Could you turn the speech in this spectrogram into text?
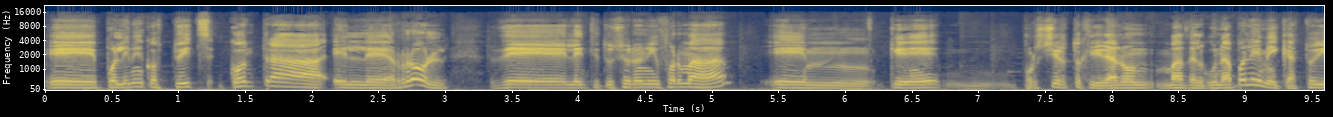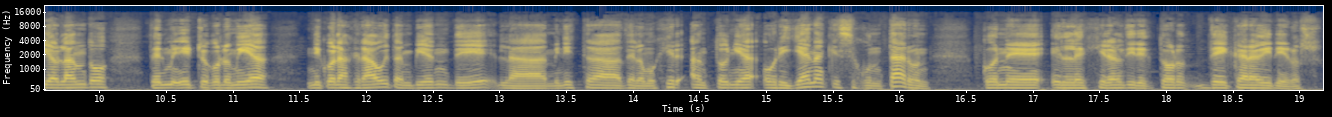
eh, polémicos tweets contra el eh, rol de la institución uniformada. Em, que por cierto generaron más de alguna polémica. Estoy hablando del ministro de Economía Nicolás Grau y también de la ministra de la Mujer Antonia Orellana que se juntaron con el general director de Carabineros.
